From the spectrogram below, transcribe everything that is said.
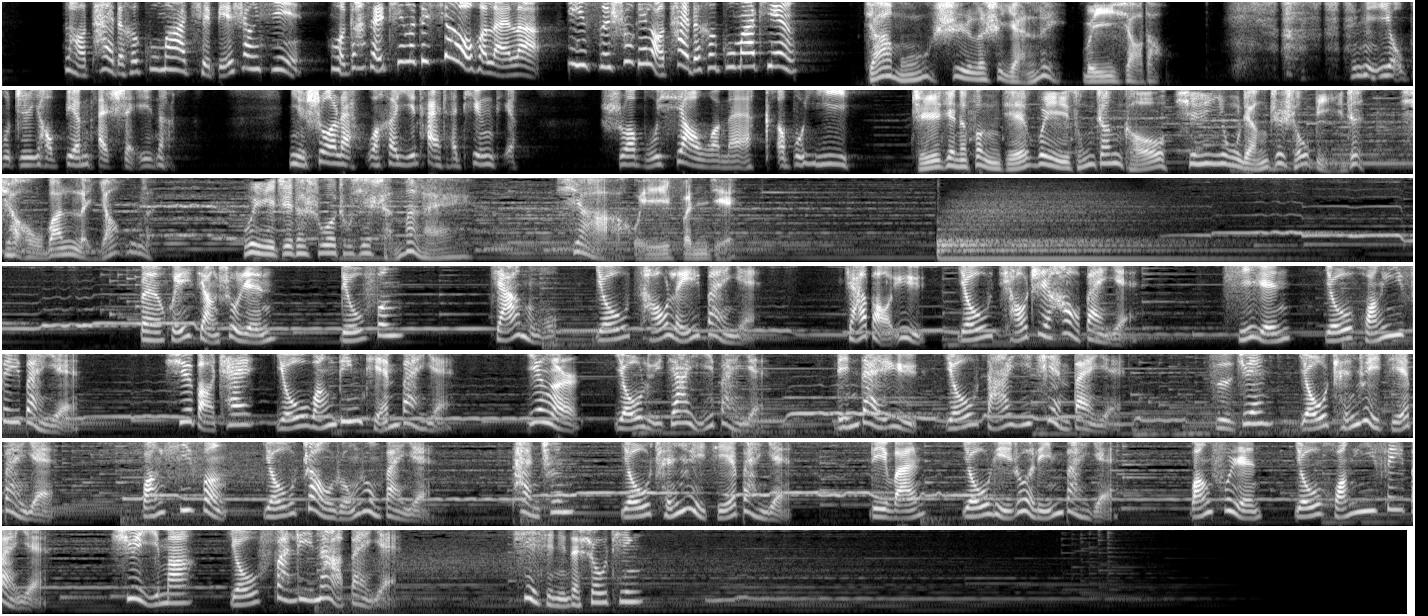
老太太和姑妈且别伤心。我刚才听了个笑话来了，意思说给老太太和姑妈听。贾母拭了拭眼泪，微笑道：“ 你又不知要编排谁呢？你说来，我和姨太太听听。说不笑我们可不依。”只见那凤姐未从张口，先用两只手比着。笑弯了腰了，未知她说出些什么来，下回分解。本回讲述人刘峰，贾母由曹雷扮演，贾宝玉由乔治浩扮演，袭人由黄一飞扮演。薛宝钗由王冰田扮演，莺儿由吕佳怡扮演，林黛玉由达一茜扮演，紫娟由陈瑞杰扮演，王熙凤由赵蓉蓉扮演，探春由陈瑞杰扮演，李纨由李若琳扮演，王夫人由黄一飞扮演，薛姨妈。由范丽娜扮演。谢谢您的收听。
